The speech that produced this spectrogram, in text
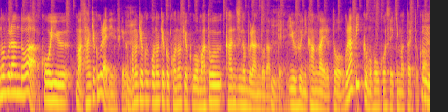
のブランドはこういう、まあ、3曲ぐらいでいいんですけど、うん。この曲この曲この曲をまとう感じのブランドだっていうふうに考えると、グラフィックも方向性決まったりとか、ううん。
